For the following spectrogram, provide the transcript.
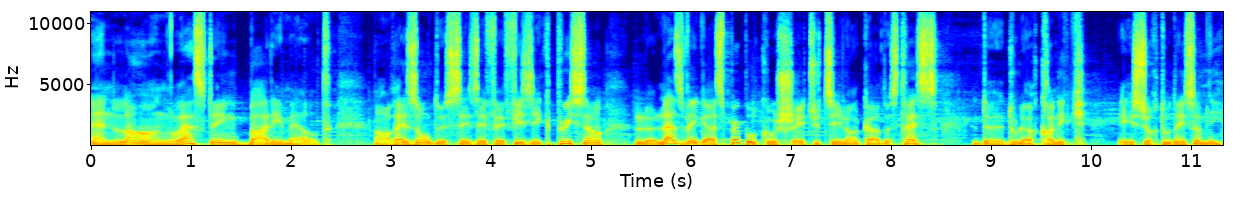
and long-lasting body melt. En raison de ses effets physiques puissants, le Las Vegas Purple Kush est utile en cas de stress, de douleurs chroniques et surtout d'insomnie.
